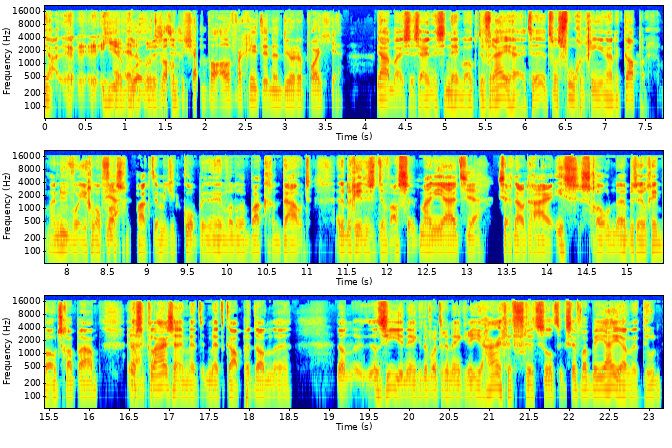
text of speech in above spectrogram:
Ja, eh, eh, hier Wormer is het... goedkope shampoo overgieten in een duurder potje. Ja, maar ze, zijn, ze nemen ook de vrijheid. Hè? Het was vroeger ging je naar de kapper. Maar nu word je gewoon Ja. vastgepakt en met je kop in een of andere bak gedouwd. En dan beginnen ze te wassen. Maakt niet uit. Ja. Ik zeg nou, het haar is schoon. Daar hebben ze geen boodschap aan. En Ja. als ze klaar zijn met, met kappen, dan, eh, dan, dan zie je in één keer, dan wordt er in één keer in je haar gefrutseld. Ik zeg, wat ben jij aan het doen?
